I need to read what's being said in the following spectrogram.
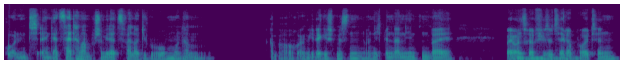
Und in der Zeit haben schon wieder zwei Leute gehoben und haben aber auch irgendwie weggeschmissen. Und ich bin dann hinten bei, bei unserer Physiotherapeutin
